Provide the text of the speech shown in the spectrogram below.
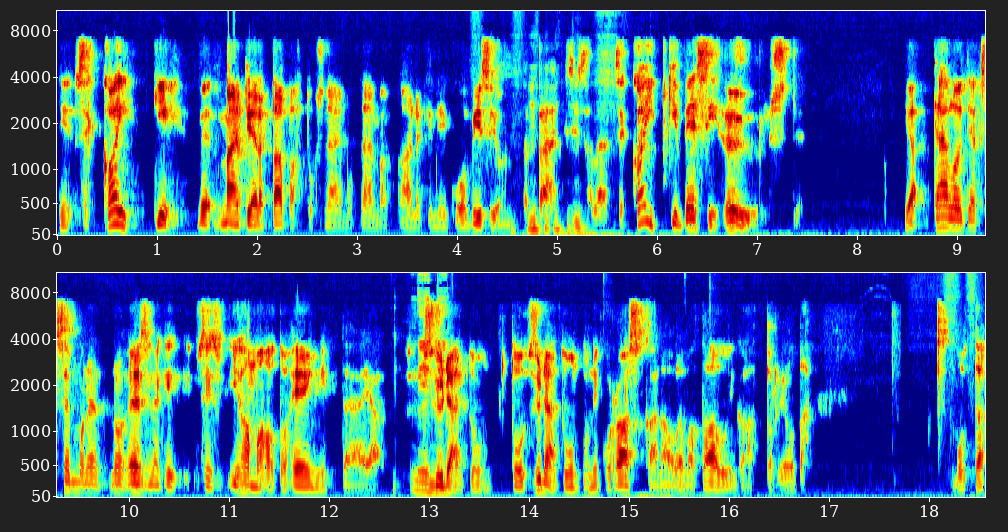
niin se kaikki, mä en tiedä tapahtuuko näin, mutta näin mä ainakin niin kuin on vision pään sisällä, että se kaikki vesi höyrystyi. Ja täällä oli tietysti semmoinen, no ensinnäkin siis ihan mahdoton hengittää ja niin, niin. sydän, tuntui, sydän tuntui niin kuin raskaana oleva alligaattorilta. Mutta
